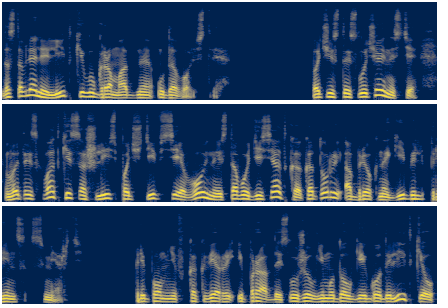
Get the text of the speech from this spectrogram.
доставляли Литкилу громадное удовольствие. По чистой случайности, в этой схватке сошлись почти все воины из того десятка, который обрек на гибель принц Смерть. Припомнив, как верой и правдой служил ему долгие годы Литкил,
